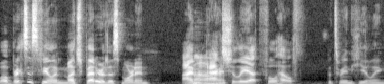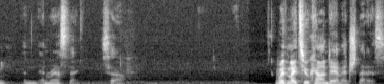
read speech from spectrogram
Well, Brix is feeling much better this morning. I'm All right. actually at full health between healing and, and resting. So, with my two con damage, that is.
